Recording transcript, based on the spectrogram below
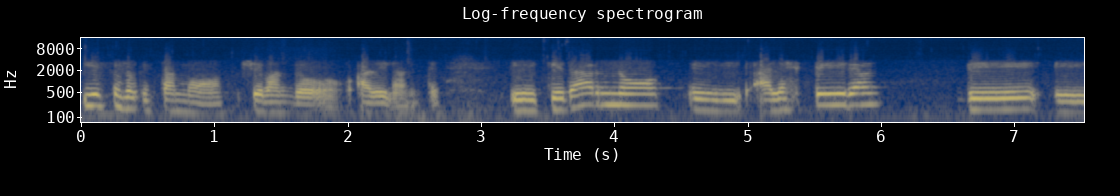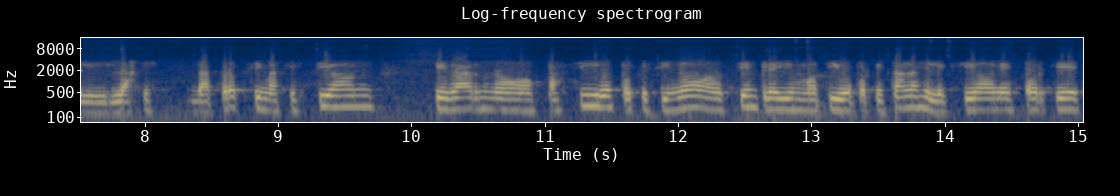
y eso es lo que estamos llevando adelante. Eh, quedarnos eh, a la espera de eh, la, próxima gestión, quedarnos pasivos, porque si no, siempre hay un motivo, porque están las elecciones, porque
